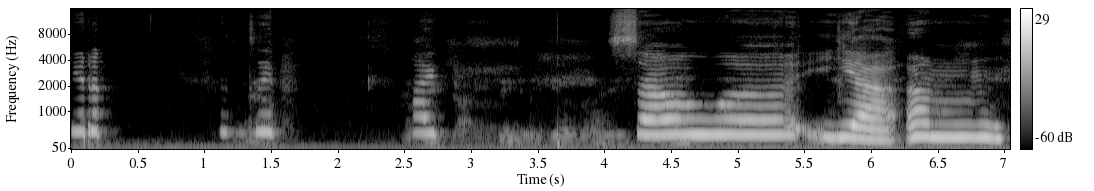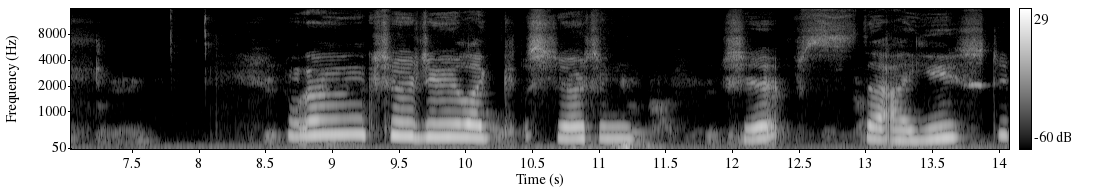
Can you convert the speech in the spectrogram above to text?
It it's it. I. So uh, yeah. Um. I'm going to do like certain ships that I used to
